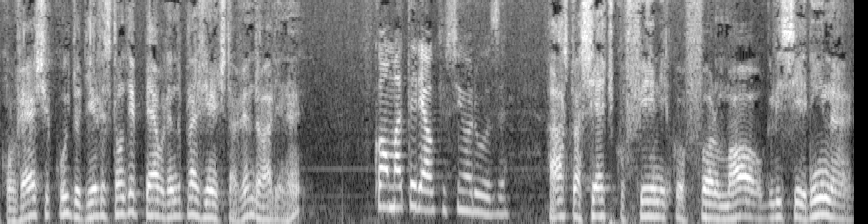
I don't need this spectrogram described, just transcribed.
Conversa e cuida deles, estão de pé, olhando pra gente, tá vendo ali, né? Qual o material que o senhor usa? ácido acético fênico, formol, glicerina.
